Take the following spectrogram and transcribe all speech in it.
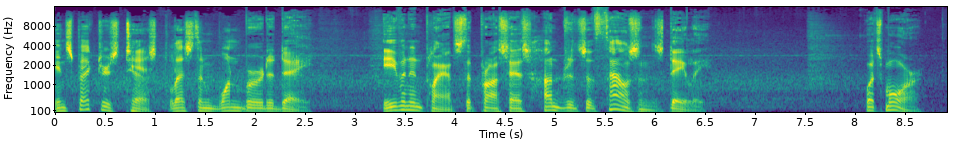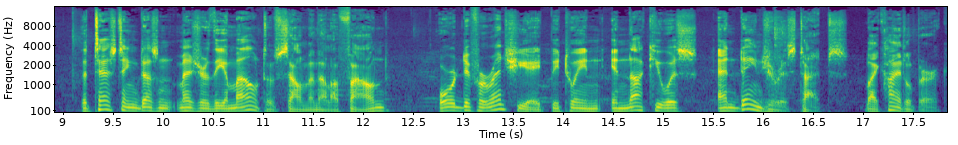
Inspectors test less than one bird a day, even in plants that process hundreds of thousands daily. What's more, the testing doesn't measure the amount of salmonella found or differentiate between innocuous and dangerous types, like Heidelberg.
